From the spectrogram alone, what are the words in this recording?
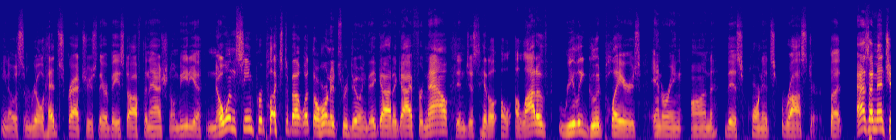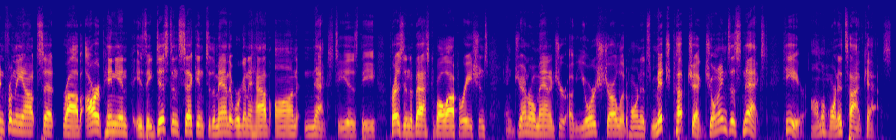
you know, some real head scratchers there based off the national media. No one seemed perplexed about what the Hornets were doing. They got a guy for now and just hit a, a, a lot of really good players entering on this Hornets roster. But as I mentioned from the outset, Rob, our opinion is a distant second to the man that we're going to have on next. He is the president of basketball operations and general manager of your Charlotte Hornets. Mitch Kupchak joins us next here on the Hornets Hivecast.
